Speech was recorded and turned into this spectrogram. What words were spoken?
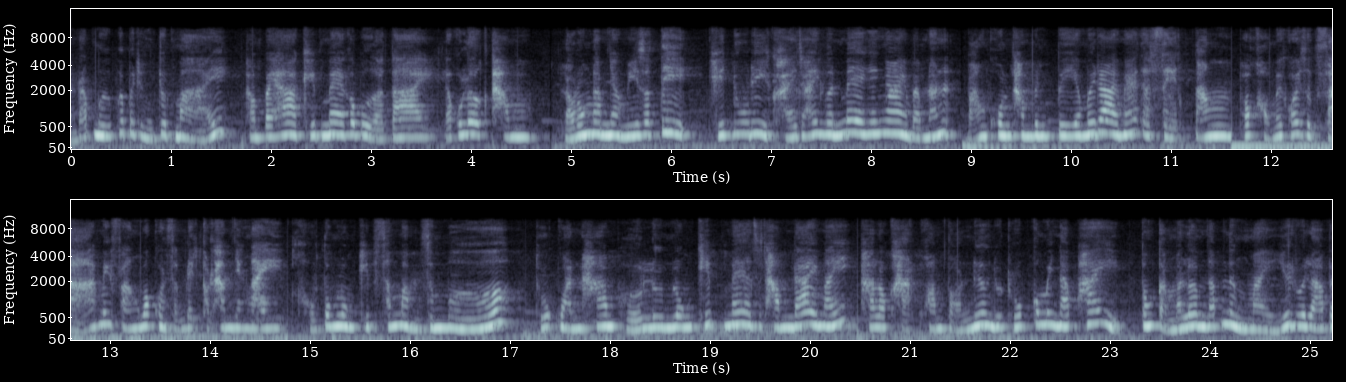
นรับมือเพื่อไปถึงจุดหมายทำไป 5 คลิปแม่ก็เบื่อตาย แล้วก็เลิกทำเราต้องทำอย่างมีสติ คิดดูดิ ใครจะให้เงินแม่ง่าย ๆ แบบนั้น บางคนทำเป็นปียังไม่ได้แม้แต่เศษตังค์เพราะเขาไม่ค่อยศึกษาไม่ฟังว่าคนสำเร็จเขาทำยังไง เขาต้องลงคลิปสม่ำเสมอ ทุกวันห้ามเผลอลืมลงคลิปแม่จะทำได้ไหม ถ้าเราขาดความต่อเนื่อง YouTube ก็ไม่นับให้ ต้องกลับมาเริ่มนับหนึ่งใหม่ ยืดเวลาไป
